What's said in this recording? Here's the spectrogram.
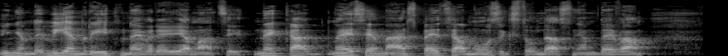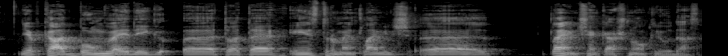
Viņam nevienu rītmu nevarēja iemācīt. Nekad. Mēs vienmēr speciāli mūzikas stundās viņam devām jau kādu bungveidīgu uh, instrumentu, lai viņš, uh, lai viņš vienkārši nokļūdās.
